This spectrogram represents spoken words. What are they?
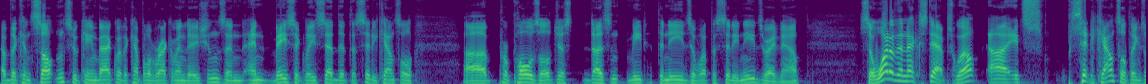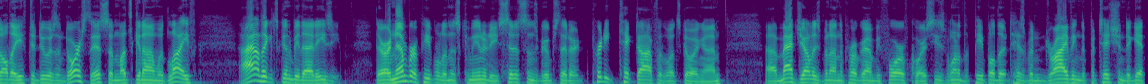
of the consultants who came back with a couple of recommendations and, and basically said that the city council uh, proposal just doesn't meet the needs of what the city needs right now. So, what are the next steps? Well, uh, it's city council thinks all they have to do is endorse this and let's get on with life. I don't think it's going to be that easy. There are a number of people in this community, citizens groups, that are pretty ticked off with what's going on. Uh, Matt Jelly's been on the program before, of course. He's one of the people that has been driving the petition to get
